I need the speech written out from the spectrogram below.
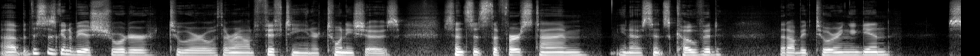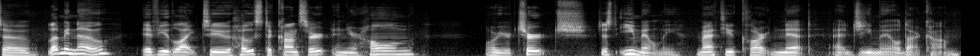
uh, but this is going to be a shorter tour with around 15 or 20 shows since it's the first time, you know, since COVID that I'll be touring again. So let me know if you'd like to host a concert in your home or your church. Just email me, matthewclarknet at gmail.com.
